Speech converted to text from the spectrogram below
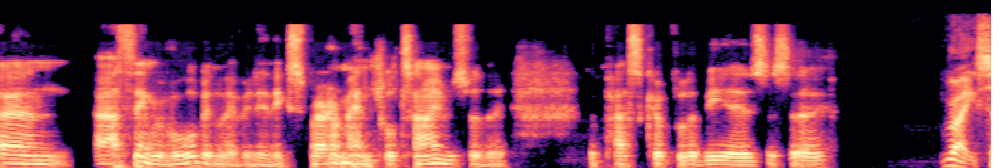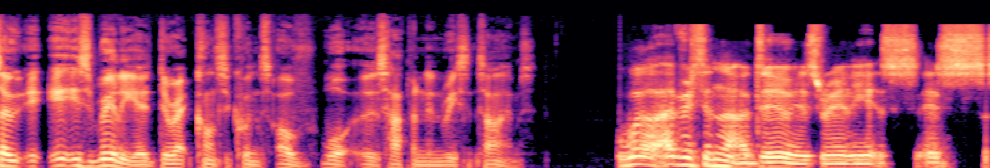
and I think we've all been living in experimental times for the, the past couple of years or so. Right. So it is really a direct consequence of what has happened in recent times. Well, everything that I do is really it's it's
